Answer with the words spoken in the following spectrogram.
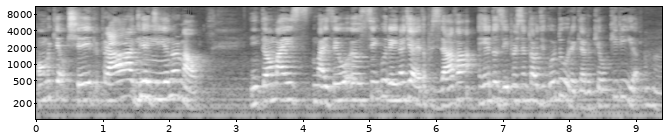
como que é o shape pra dia a dia uhum. normal. Então, mas, mas eu, eu segurei na dieta, eu precisava reduzir percentual de gordura, que era o que eu queria. Uhum.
